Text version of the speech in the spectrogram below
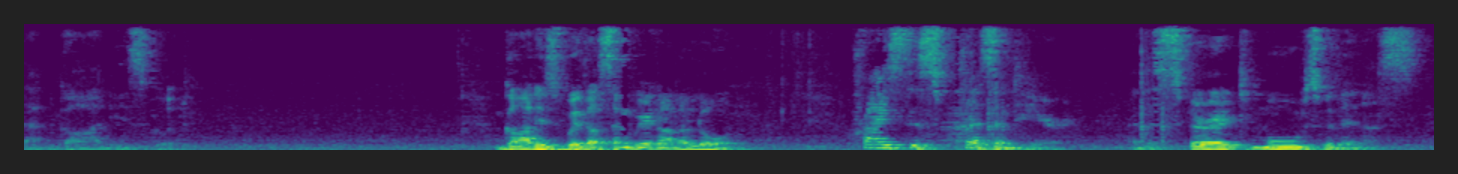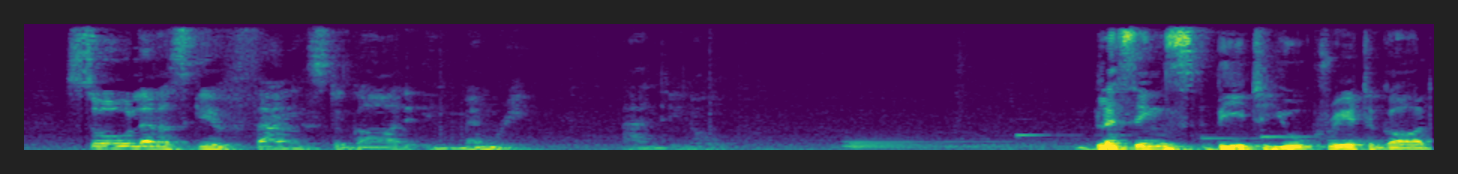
that God is good. God is with us and we're not alone. Christ is present here and the Spirit moves within us. So let us give thanks to God in memory and in hope. Blessings be to you, Creator God,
